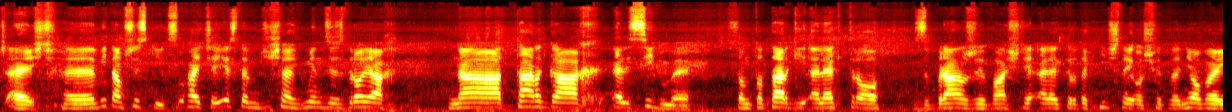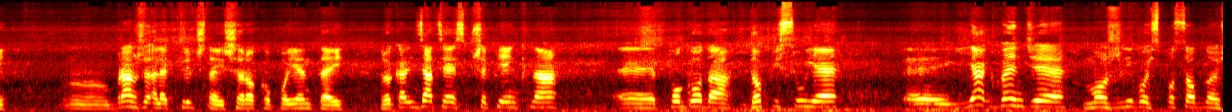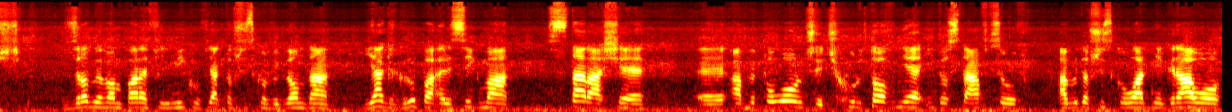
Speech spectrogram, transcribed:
Cześć, e, witam wszystkich. Słuchajcie, jestem dzisiaj w Międzyzdrojach na targach El Sigmy. Są to targi elektro z branży właśnie elektrotechnicznej, oświetleniowej, mm, branży elektrycznej szeroko pojętej. Lokalizacja jest przepiękna, e, pogoda dopisuje. E, Jak będzie możliwość, sposobność, zrobię Wam parę filmików, jak to wszystko wygląda, jak grupa El Sigma stara się, e, aby połączyć hurtownię i dostawców, aby to wszystko ładnie grało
